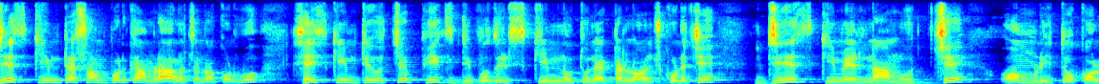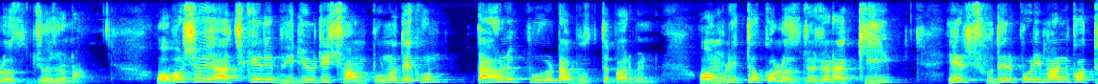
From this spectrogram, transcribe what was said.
যে স্কিমটা সম্পর্কে আমরা আলোচনা করব, সেই স্কিমটি হচ্ছে ফিক্সড ডিপোজিট স্কিম নতুন একটা লঞ্চ করেছে, যে স্কিমের নাম হচ্ছে অমৃত কলস যোজনা। অবশ্যই আজকের ভিডিওটি সম্পূর্ণ দেখুন, তাহলে পুরোটা বুঝতে পারবেন। অমৃত কলস যোজনা কি? এর সুদের পরিমাণ কত?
